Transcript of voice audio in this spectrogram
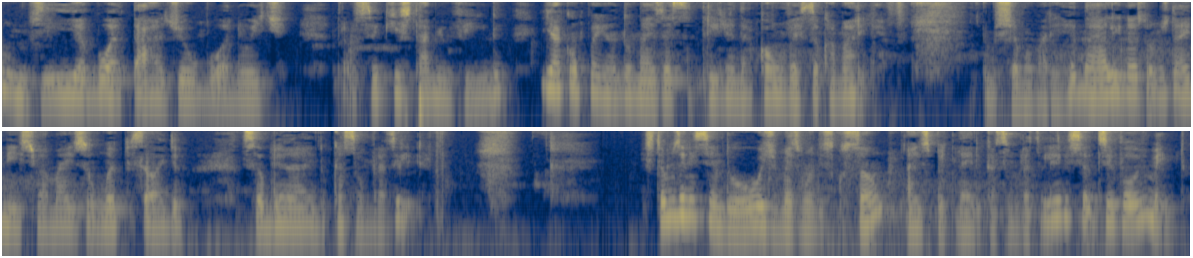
Bom dia, boa tarde ou boa noite para você que está me ouvindo e acompanhando mais essa trilha da conversa com a Maria. Eu me chamo Maria Renala e nós vamos dar início a mais um episódio sobre a educação brasileira. Estamos iniciando hoje mais uma discussão a respeito da educação brasileira e seu desenvolvimento.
